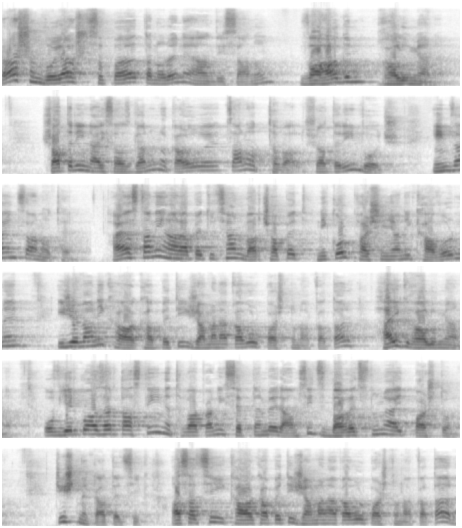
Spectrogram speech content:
Russian Voyage ՍՊ տնորեն է հանդիսանում Վահագն Ղալումյանը։ Շատերին այս ազգանունը կարող է ծանոթ թվալ, շատերին ոչ։ Ինձ այն ծանոթ է։ Հայաստանի Հանրապետության վարչապետ Նիկոլ Փաշինյանի խավորն է Իջևանի քաղաքապետի ժամանակավոր պաշտոնակատար Հայկ Ղալումյանը, ով 2019 թվականի սեպտեմբեր ամսից զբաղեցնում է այդ պաշտոնը։ Ճիշտ նկատեցիք, ասացի քաղաքապետի ժամանակավոր պաշտոնակատար,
